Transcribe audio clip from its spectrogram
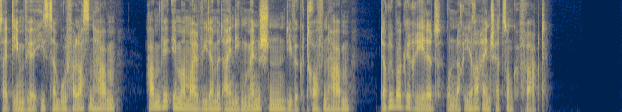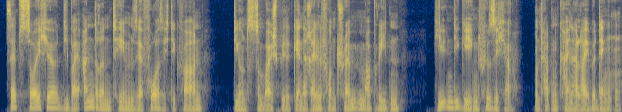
Seitdem wir Istanbul verlassen haben, haben wir immer mal wieder mit einigen Menschen, die wir getroffen haben, darüber geredet und nach ihrer Einschätzung gefragt. Selbst solche, die bei anderen Themen sehr vorsichtig waren, die uns zum Beispiel generell vom Trampen abrieten, hielten die Gegend für sicher und hatten keinerlei Bedenken.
